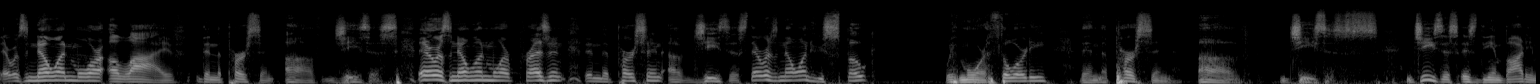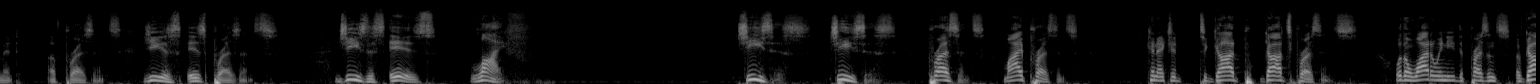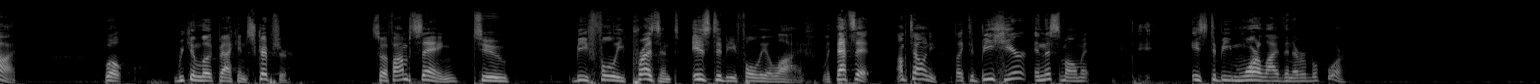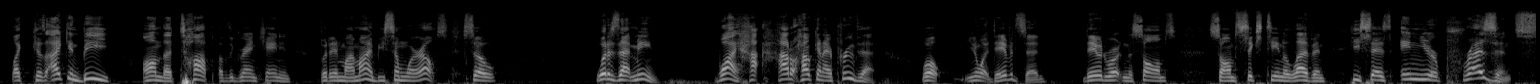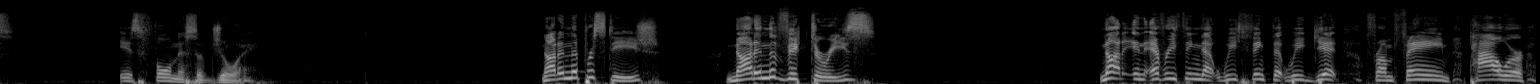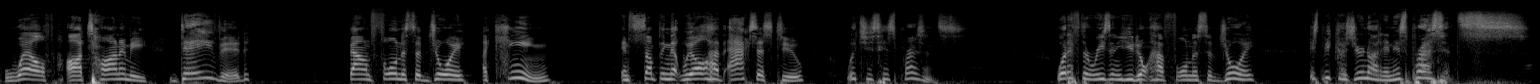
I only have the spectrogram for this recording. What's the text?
There was no one more alive than the person of Jesus. There was no one more present than the person of Jesus. There was no one who spoke with more authority than the person of Jesus. Jesus is the embodiment of presence. Jesus is presence. Jesus is life. Jesus Jesus, presence, my presence, connected to God, God's presence. Well, then why do we need the presence of God? Well, we can look back in Scripture. So if I'm saying to be fully present is to be fully alive, like that's it. I'm telling you, like to be here in this moment is to be more alive than ever before. Like, because I can be on the top of the Grand Canyon, but in my mind be somewhere else. So, what does that mean? Why? How, how, how can I prove that? Well, you know what David said? David wrote in the Psalms, Psalm 16 11, he says, In your presence is fullness of joy. Not in the prestige, not in the victories, not in everything that we think that we get from fame, power, wealth, autonomy. David found fullness of joy, a king in something that we all have access to, which is His presence. What if the reason you don't have fullness of joy is because you're not in His presence?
